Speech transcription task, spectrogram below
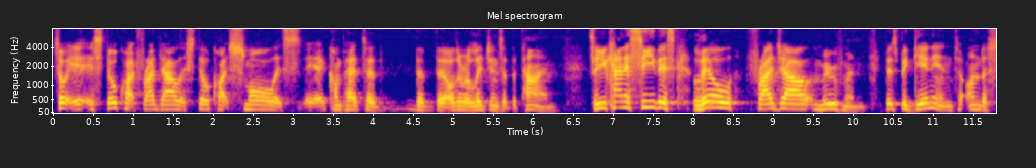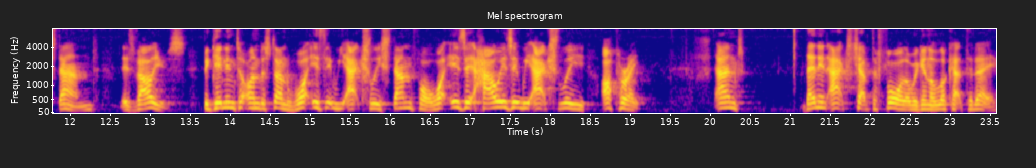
So it, it's still quite fragile. It's still quite small. It's it, compared to the, the other religions at the time. So you kind of see this little fragile movement that's beginning to understand its values, beginning to understand what is it we actually stand for, what is it, how is it we actually operate. And then in Acts chapter 4 that we're going to look at today,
